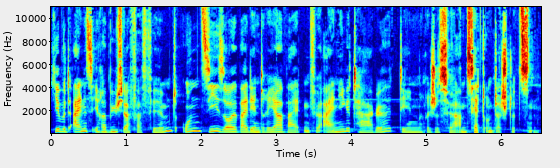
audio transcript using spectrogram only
Hier wird eines ihrer Bücher verfilmt und sie soll bei den Dreharbeiten für einige Tage den Regisseur am Set unterstützen.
